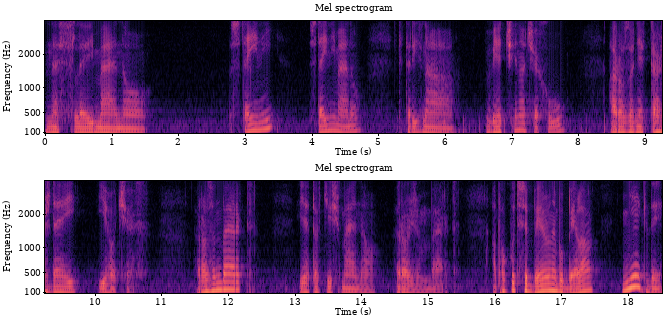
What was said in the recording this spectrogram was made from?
nesli jméno stejný, stejný jméno, který zná většina Čechů a rozhodně každý jeho Čech. Rosenberg je totiž jméno Rosenberg. A pokud si byl nebo byla někdy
